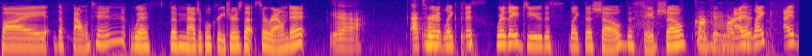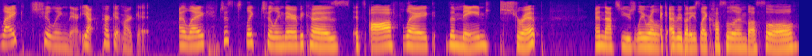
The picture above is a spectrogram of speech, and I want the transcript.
by the fountain with the magical creatures that surround it, Yeah. That's where turn. like this, where they do this, like the show, the stage show. Carpet Mhm. Market. I like, I like chilling there. Yeah, Carkitt Market. I like just like chilling there because it's off like the main strip, and that's usually where like everybody's like hustle and bustle.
